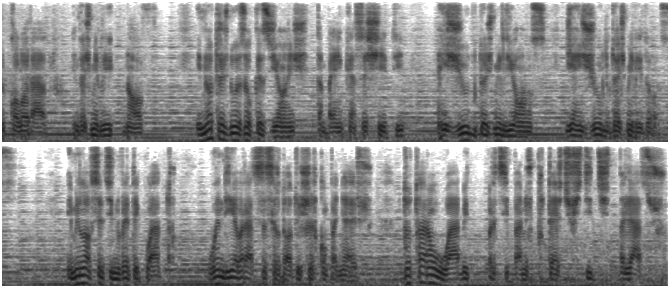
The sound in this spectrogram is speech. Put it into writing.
no Colorado, em 2009, e noutras duas ocasiões, também em Kansas City, em julho de 2011 e em julho de 2012. Em 1994, o andiabrado sacerdote e os seus companheiros adotaram o hábito de participar nos protestos vestidos de palhaços,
